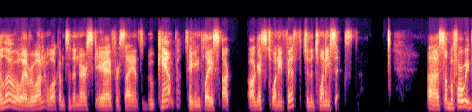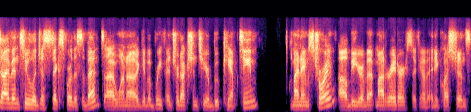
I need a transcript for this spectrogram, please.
Hello, everyone, and welcome to the NERSC AI for Science Bootcamp taking place August 25th to the 26th. Uh, so before we dive into logistics for this event, I want to give a brief introduction to your bootcamp team. My name is Troy. I'll be your event moderator. So if you have any questions,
